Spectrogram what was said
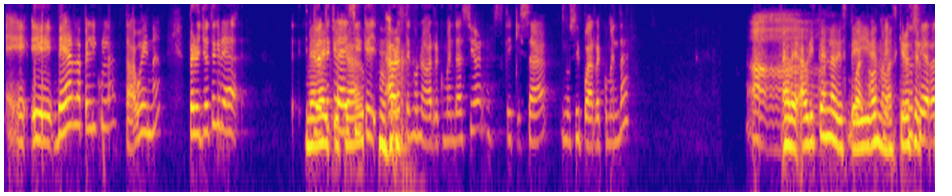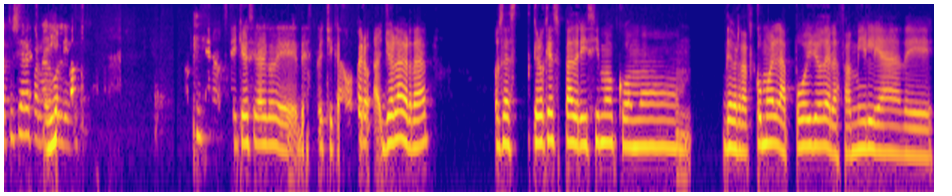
eh, eh, vean la película, está buena, pero yo te quería, Vean yo te quería decir que ahora tengo nuevas recomendaciones que quizá no sé si pueda recomendar. A ver, ahorita en la despedida Bueno, ok, nomás quiero tú hacer- cierra, tú cierra con algo lindo. Sí, quiero decir algo de, de esto de Chicago, pero ah, yo la verdad, o sea, creo que es padrísimo como, de verdad, como el apoyo de la familia, de,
